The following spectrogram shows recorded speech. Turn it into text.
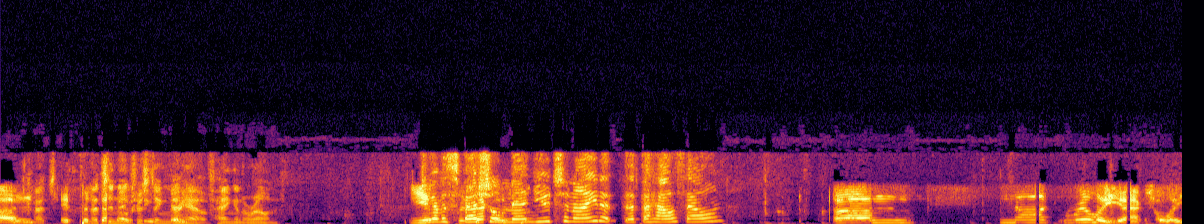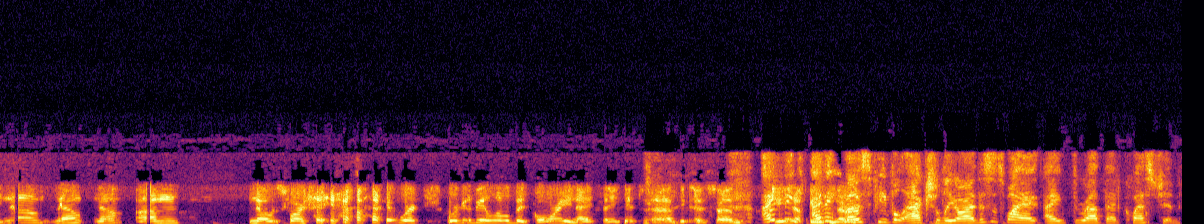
Um, That's it- that's an interesting seems to have hanging around. Do you have a special Prosecco's- menu tonight at, at the house, Alan? Um, not really, actually. No, no, no. Um, no. As far as we're we're going to be a little bit boring, I think. It's uh, because um, I Gina think I think being most people actually are. This is why I, I threw out that question.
